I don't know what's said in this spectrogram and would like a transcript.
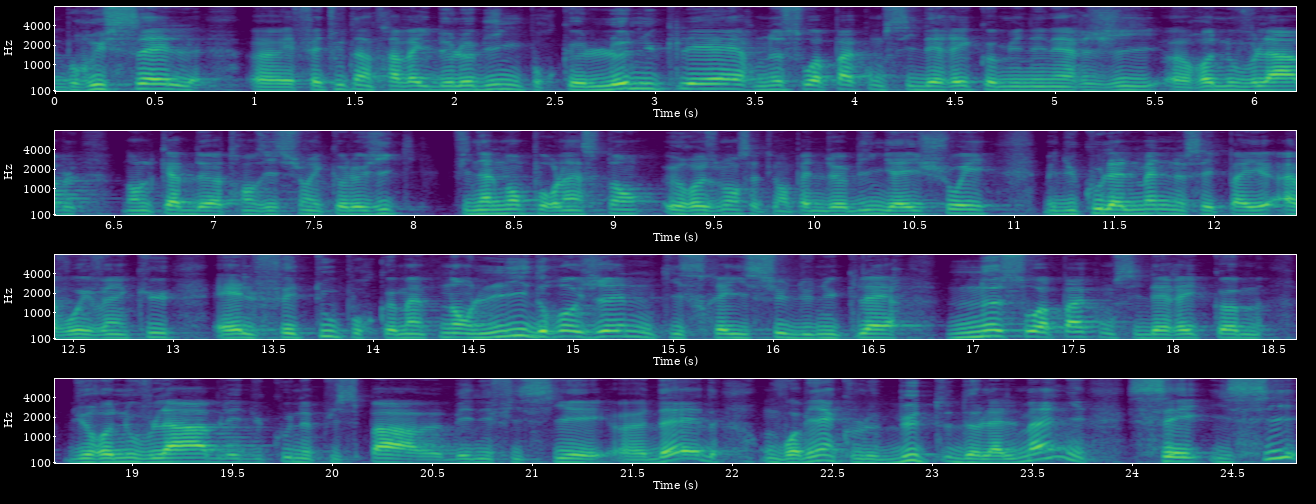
Bruxelles et fait tout un travail de lobbying pour que le nucléaire ne soit pas considéré comme une énergie renouvelable dans le cadre de la transition écologique, Finalement, pour l'instant, heureusement, cette campagne de lobbying a échoué. Mais du coup, l'Allemagne ne s'est pas avouée vaincue et elle fait tout pour que maintenant l'hydrogène qui serait issu du nucléaire ne soit pas considéré comme du renouvelable et du coup ne puisse pas euh, bénéficier euh, d'aide. On voit bien que le but de l'Allemagne, c'est ici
